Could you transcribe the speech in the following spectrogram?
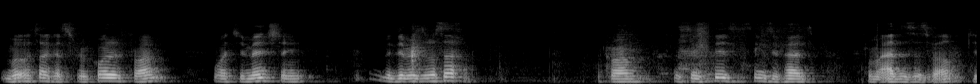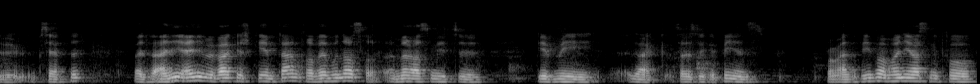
it's recorded from what you're mentioning, from, this includes things you've heard from others as well, to be accepted. But any any mevakesh kim tamcha I'm not asking you to give me like so to speak opinions from other people. I'm only asking for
